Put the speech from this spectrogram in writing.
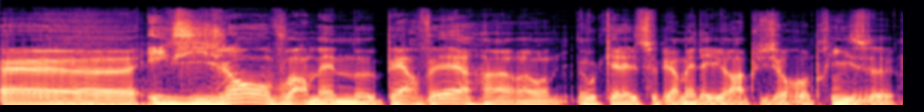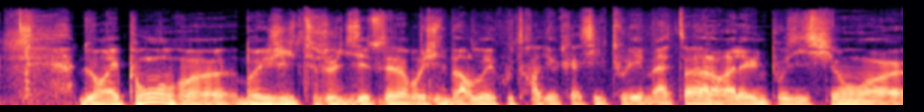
euh, exigeant, voire même pervers, hein, auquel elle se permet d'ailleurs à plusieurs reprises de répondre. Euh, Brigitte, je le disais tout à l'heure, Brigitte Bardot écoute Radio Classique tous les matins. Alors elle a une position euh,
